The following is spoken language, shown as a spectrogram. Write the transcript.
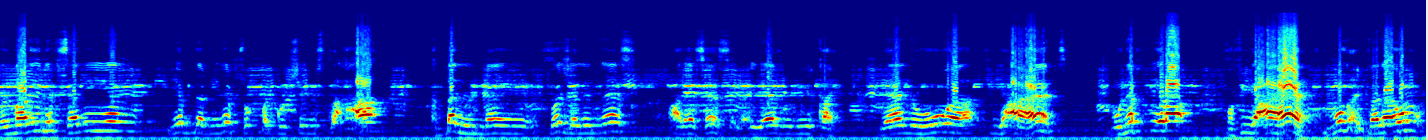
والمريض نفسانيا يبدأ بنفسه قبل كل شيء يصلحها قبل ما يتوجه للناس على أساس العلاج والوقاية لأنه هو في عاهات منفرة وفي عاهات مضعفة له.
